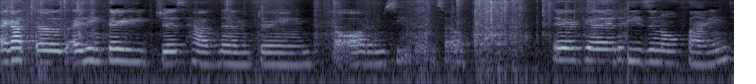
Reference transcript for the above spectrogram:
I got those. I think they just have them during the autumn season. So, they're a good seasonal find.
